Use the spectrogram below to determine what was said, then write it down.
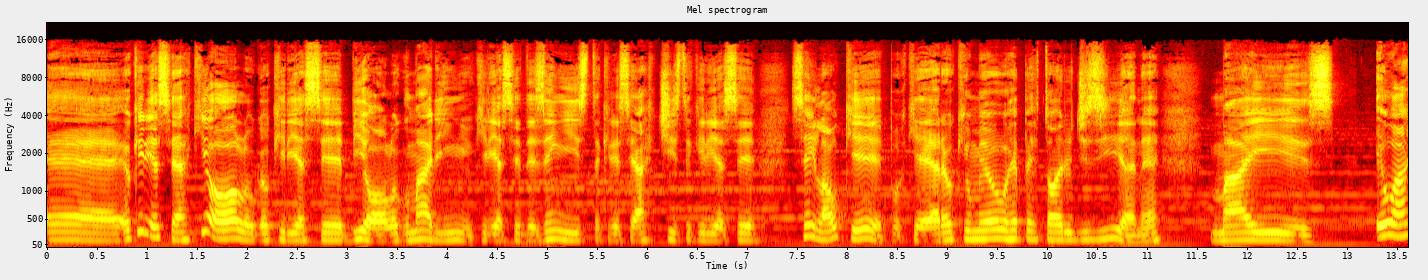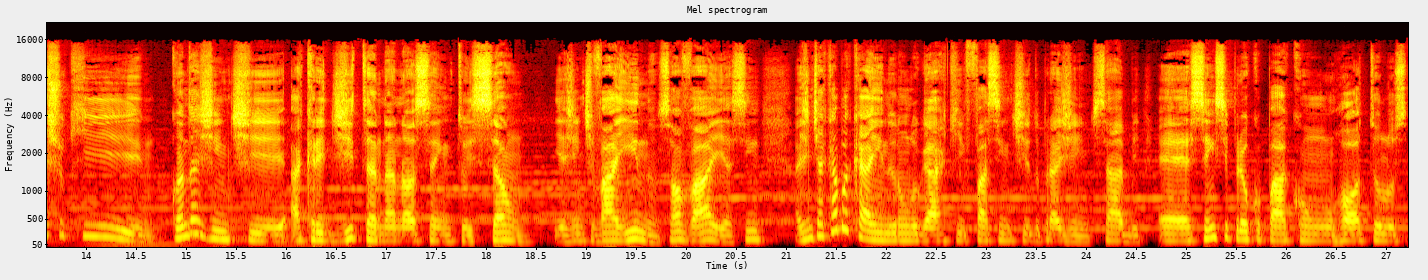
É, eu queria ser arqueólogo, eu queria ser biólogo marinho, queria ser desenhista, queria ser artista, queria ser sei lá o quê, porque era o que o meu repertório dizia, né? Mas eu acho que quando a gente acredita na nossa intuição e a gente vai indo, só vai, assim, a gente acaba caindo num lugar que faz sentido pra gente, sabe? É, sem se preocupar com rótulos,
